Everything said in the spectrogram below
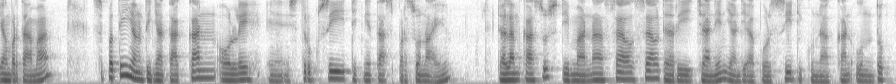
Yang pertama, seperti yang dinyatakan oleh eh, instruksi dignitas personae, dalam kasus di mana sel-sel dari janin yang diaborsi digunakan untuk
